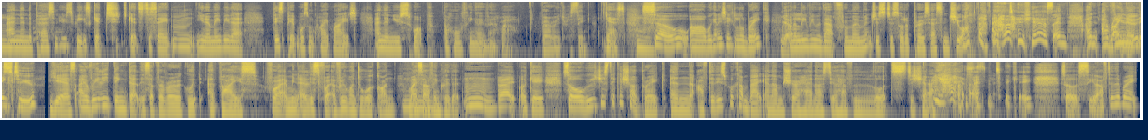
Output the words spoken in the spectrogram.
and then the person who speaks get to, gets to say, mm, you know, maybe that this bit wasn't quite right, and then you swap the whole thing over. Wow, very interesting. Yes. Mm. So uh, we're going to take a little break. Yeah. I'm going to leave you with that for a moment, just to sort of process and chew on that. yes, and and I Write really notes think too. Yes, I really think that is a very, very good advice for, I mean, at least for everyone to work on, mm. myself included. Mm. Right, okay. So we'll just take a short break. And after this, we'll come back, and I'm sure Hannah still have loads to share. Yes. Right, okay. So see you after the break.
